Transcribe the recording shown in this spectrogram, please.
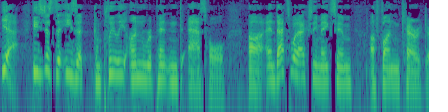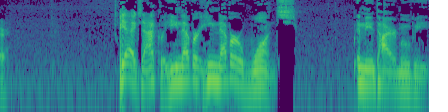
Yeah, he's just a, he's a completely unrepentant asshole, uh, and that's what actually makes him a fun character. Yeah, exactly. He never he never once in the entire movie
